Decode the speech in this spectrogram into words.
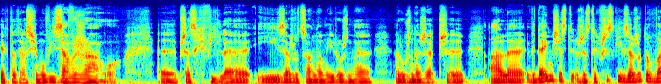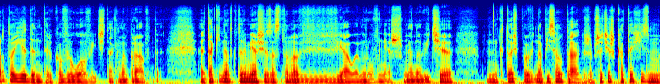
jak to teraz się mówi, zawrzało. E, przez chwilę i zarzucono mi różne, różne rzeczy, ale wydaje mi się, że z tych wszystkich zarzutów warto jeden tylko wyłowić, tak naprawdę. E, taki, nad którym ja się zastanawiałem również. Mianowicie ktoś napisał tak, że przecież katechizm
